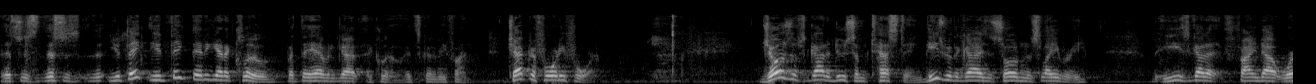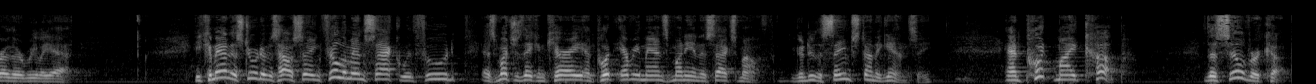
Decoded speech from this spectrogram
this is this is you think you'd think they'd get a clue, but they haven't got a clue. It's going to be fun. Chapter 44. Joseph's got to do some testing. These were the guys that sold him to slavery. He's got to find out where they're really at. He commanded the steward of his house, saying, Fill the men's sack with food as much as they can carry, and put every man's money in the sack's mouth. You're going to do the same stunt again, see? And put my cup, the silver cup,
